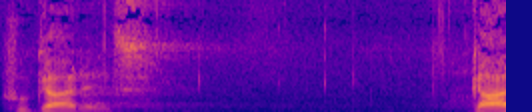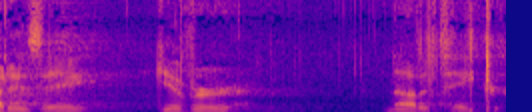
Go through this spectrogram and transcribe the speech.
who God is. God is a giver, not a taker.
